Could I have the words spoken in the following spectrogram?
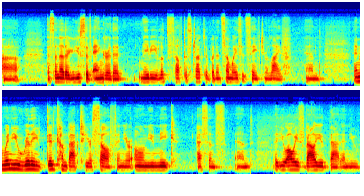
uh, that's another use of anger that maybe you looked self-destructive, but in some ways it saved your life. And and when you really did come back to yourself and your own unique essence, and that you always valued that, and you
